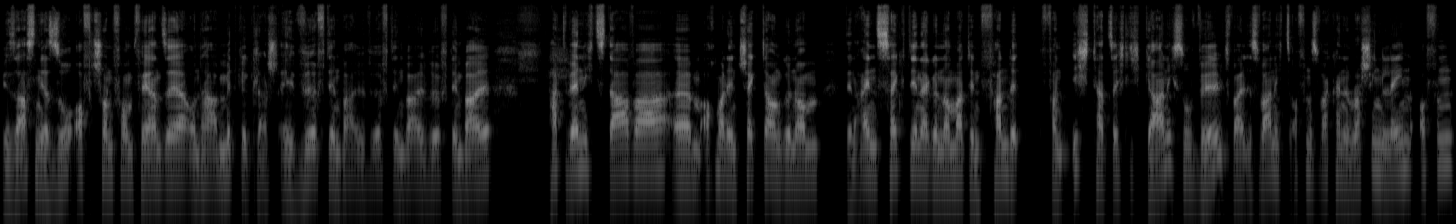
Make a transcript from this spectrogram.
Wir saßen ja so oft schon vorm Fernseher und haben mitgeklatscht, ey, wirf den Ball, wirf den Ball, wirf den Ball. Hat, wenn nichts da war, ähm, auch mal den Checkdown genommen. Den einen Sack, den er genommen hat, den fand fand ich tatsächlich gar nicht so wild, weil es war nichts offen, es war keine Rushing Lane offen.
